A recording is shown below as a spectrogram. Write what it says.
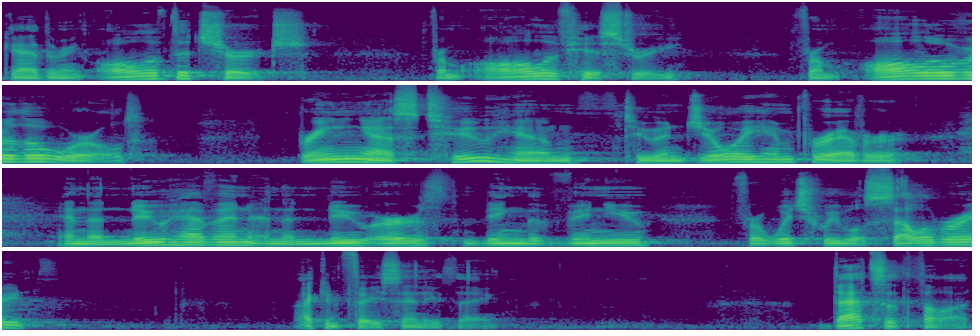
gathering all of the church from all of history, from all over the world, bringing us to Him to enjoy Him forever, and the new heaven and the new earth being the venue for which we will celebrate, I can face anything. That's a thought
